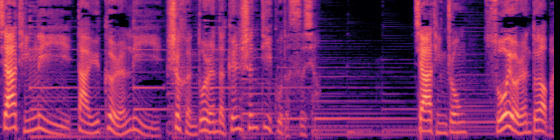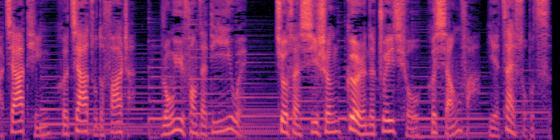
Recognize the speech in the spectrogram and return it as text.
家庭利益大于个人利益是很多人的根深蒂固的思想。家庭中所有人都要把家庭和家族的发展、荣誉放在第一位，就算牺牲个人的追求和想法也在所不辞。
